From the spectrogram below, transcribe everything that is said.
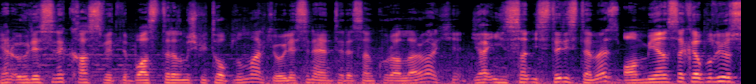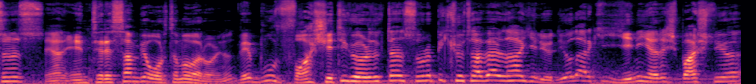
yani öylesine kasvetli bastırılmış bir toplum var ki öylesine enteresan kurallar var ki ya insan ister istemez ambiyansa kapılıyorsunuz. Yani enteresan bir ortamı var oyunun. Ve bu vahşeti gördükten sonra bir kötü haber daha geliyor. Diyorlar ki yeni yarış başlıyor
